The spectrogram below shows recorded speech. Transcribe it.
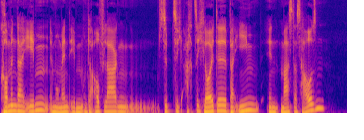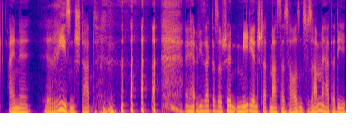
kommen da eben im Moment eben unter Auflagen 70, 80 Leute bei ihm in Mastershausen, eine Riesenstadt. Wie sagt er so schön? Medienstadt Mastershausen zusammen. Er hat da die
